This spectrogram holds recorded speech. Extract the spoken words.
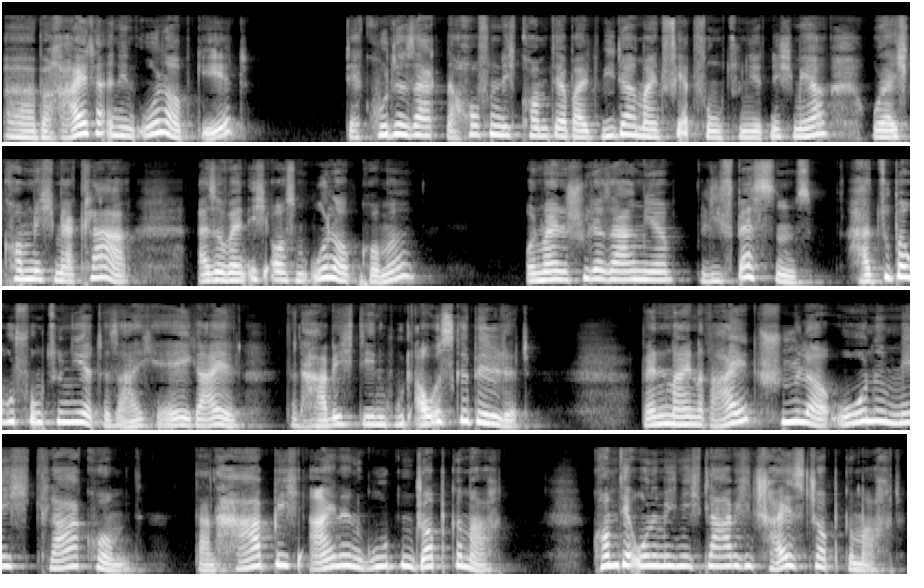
äh, Bereiter in den Urlaub geht, der Kunde sagt, na hoffentlich kommt er bald wieder, mein Pferd funktioniert nicht mehr oder ich komme nicht mehr klar. Also wenn ich aus dem Urlaub komme und meine Schüler sagen mir, lief bestens, hat super gut funktioniert, da sage ich, hey geil, dann habe ich den gut ausgebildet. Wenn mein Reitschüler ohne mich klarkommt, dann habe ich einen guten Job gemacht. Kommt er ohne mich nicht klar, habe ich einen Scheißjob gemacht.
